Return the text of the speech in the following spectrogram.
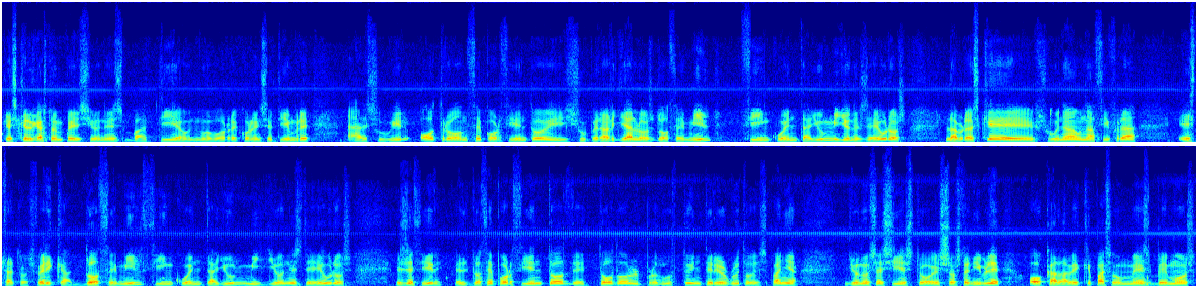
que es que el gasto en pensiones batía un nuevo récord en septiembre al subir otro 11% y superar ya los 12.000 51 millones de euros. La verdad es que suena una cifra estratosférica, 12.051 millones de euros, es decir, el 12% de todo el Producto Interior Bruto de España. Yo no sé si esto es sostenible o cada vez que pasa un mes vemos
